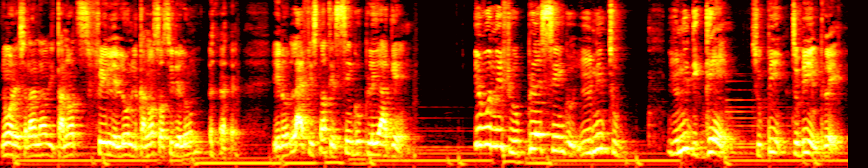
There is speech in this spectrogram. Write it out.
No one is an island. You cannot fail alone. You cannot succeed alone. you know, life is not a single player game. Even if you play single, you need to you need the game to be to be in play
